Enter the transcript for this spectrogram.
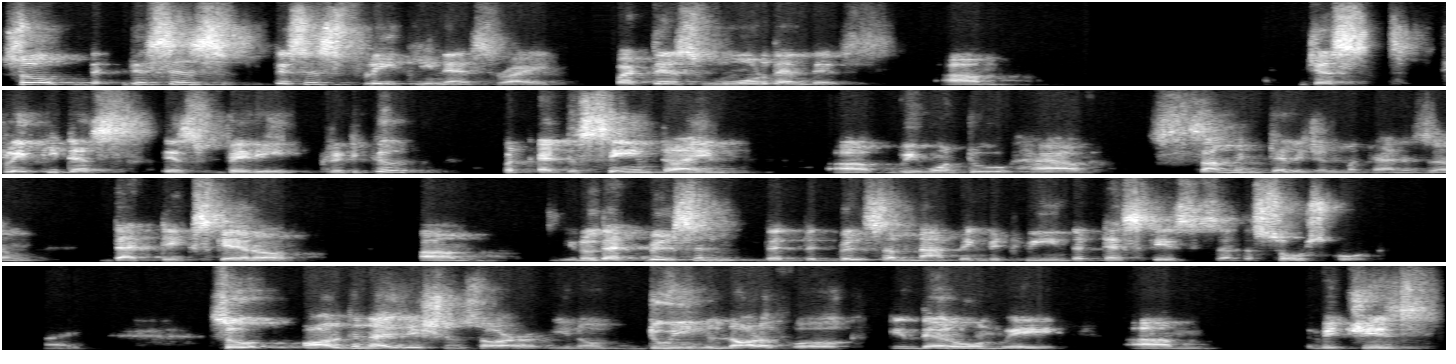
So th this is this is flakiness, right? But there's more than this. Um, just flaky test is very critical, but at the same time, uh, we want to have some intelligent mechanism that takes care of um, you know that builds some that, that builds some mapping between the test cases and the source code right? So organizations are you know doing a lot of work in their own way um, which is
